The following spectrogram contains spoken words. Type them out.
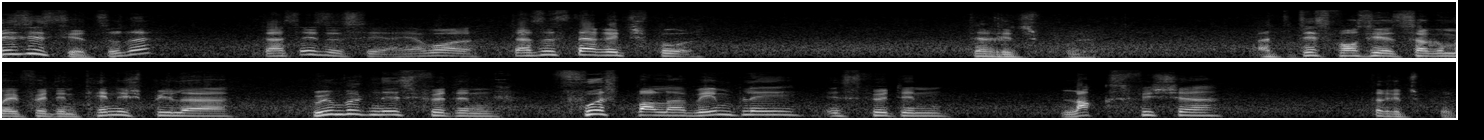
Das ist jetzt, oder? Das ist es hier, jawohl. Das ist der Ridgepool. Der Ritschpool. Also das, was ich jetzt sage mal, für den Tennisspieler Wimbledon ist, für den Fußballer Wembley, ist für den Lachsfischer der Ritschpool,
